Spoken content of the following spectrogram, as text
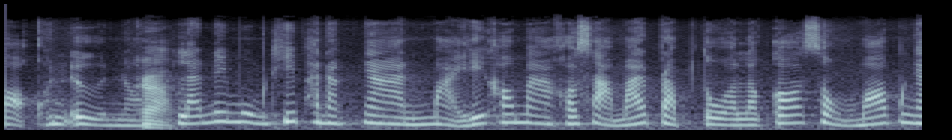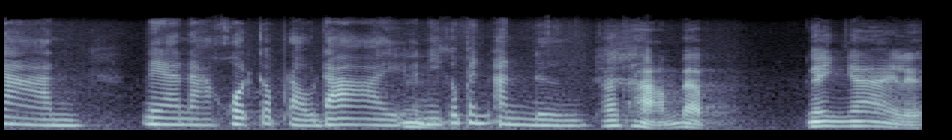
บอกคนอื่นเนาะครับและในมุมที่พนักงานใหม่ที่เข้ามาเขาสามารถปรับตัว แล้วก็ส่งมอบงานในอนาคตกับเราได้ อันนี้ก็เป็นอันหนึ่งถ้าถามแบบง่าย ๆ เลย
